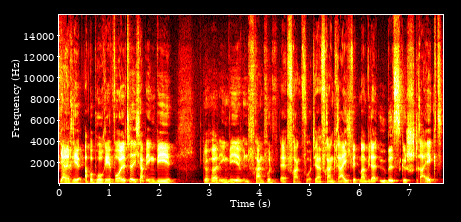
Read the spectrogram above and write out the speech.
Ja, Re apropos Revolte, ich habe irgendwie gehört, irgendwie in Frankfurt, äh, Frankfurt, ja, Frankreich wird mal wieder übelst gestreikt.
